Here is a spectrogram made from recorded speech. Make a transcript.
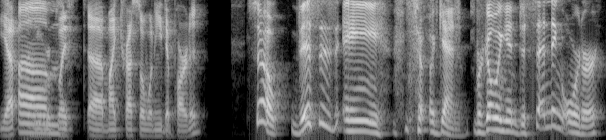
Yep, Um, replaced uh, Mike Tressel when he departed. So this is a so again we're going in descending order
